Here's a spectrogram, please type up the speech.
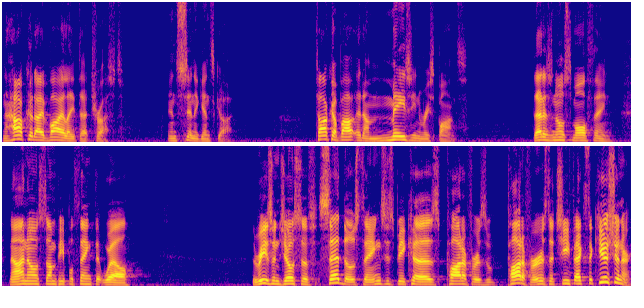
Now, how could I violate that trust and sin against God? Talk about an amazing response. That is no small thing. Now, I know some people think that, well, The reason Joseph said those things is because Potiphar's, Potiphar is the chief executioner.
